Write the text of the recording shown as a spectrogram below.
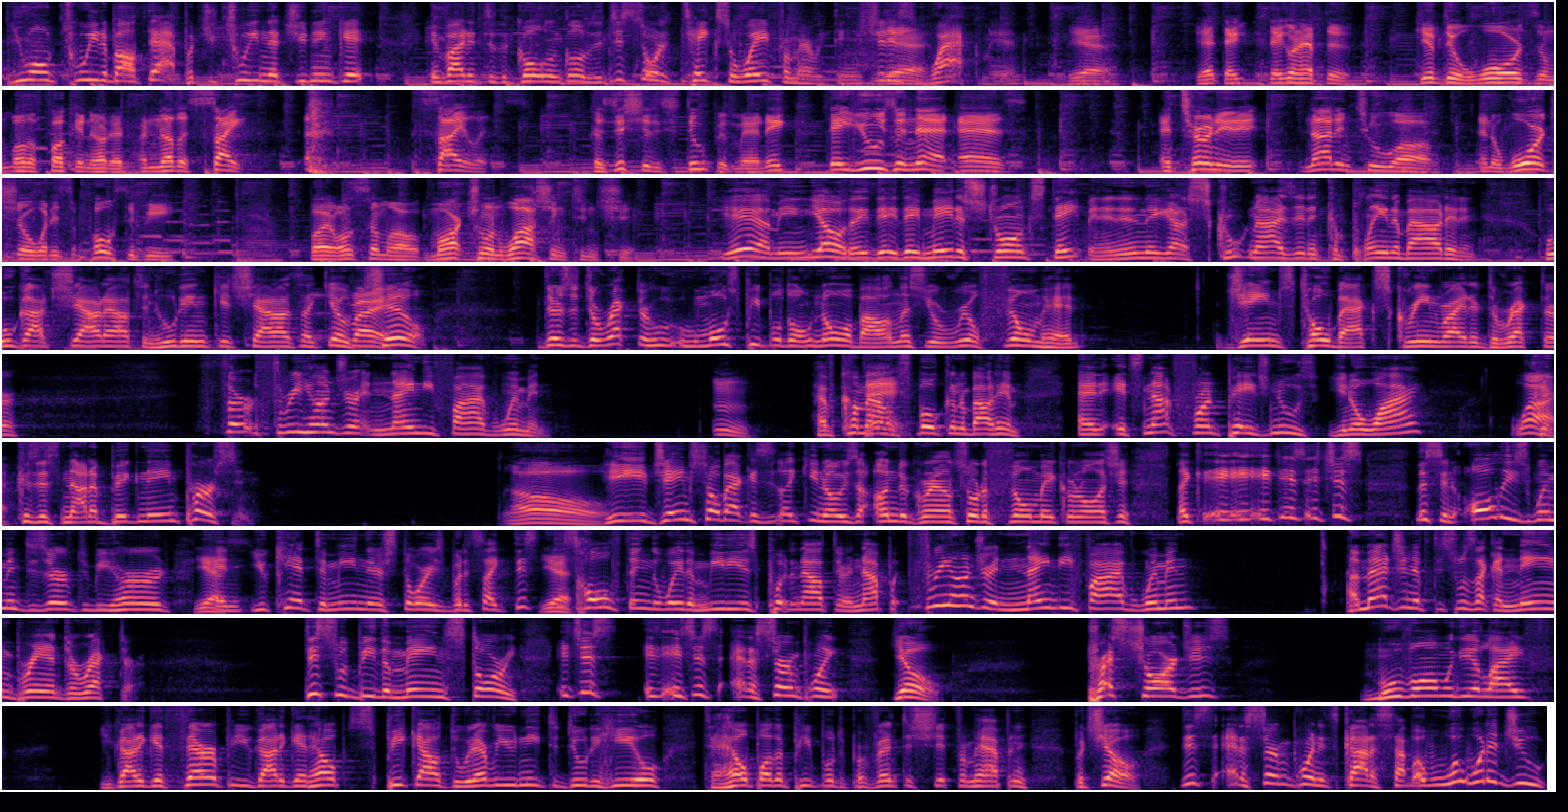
You won't tweet about that, but you're tweeting that you didn't get invited to the Golden Globes. It just sort of takes away from everything. The shit Yeah. is whack, man. Yeah. Yeah, they they're gonna have to give the awards on motherfucking on another site. Silence. Cause this shit is stupid, man. They they using that as and turning it not into uh, an award show what it's supposed to be, but on some uh, March on Washington shit. Yeah, I mean, yo, they, they, they made a strong statement and then they got to scrutinize it and complain about it and who got shout outs and who didn't get shout outs. Like, yo, Right. chill. There's a director who, who most people don't know about unless you're a real film head James Toback, screenwriter, director. Thir- 395 women have come out and spoken about him. And it's not front page news. You know why? Why? Because it's not a big name person. Oh, He James Toback is like you know he's an underground sort of filmmaker and all that shit. Like it, it, it's it's just listen. All these women deserve to be heard, Yes. and you can't demean their stories. But it's like this Yes. this whole thing, the way the media is putting out there, and not put 395 women. Imagine if this was like a name brand director. This would be the main story. It just it, it's just at a certain point, yo, press charges, move on with your life. You got to get therapy. You got to get help. Speak out. Do whatever you need to do to heal, to help other people, to prevent this shit from happening. But yo, this at a certain point, it's got to stop. What, what did you?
